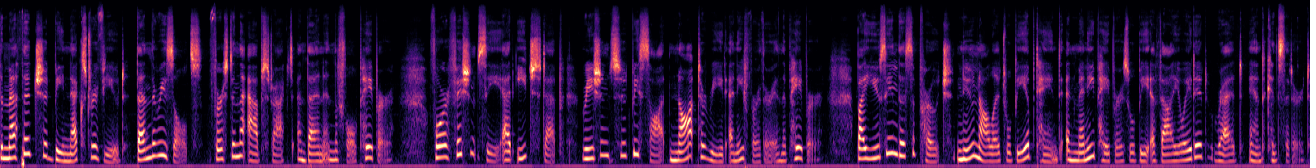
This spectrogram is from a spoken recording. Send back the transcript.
The method should be next reviewed, then the results, first in the abstract and then in the full paper. For efficiency at each step, reasons should be sought not to read any further in the paper. By using this approach, new knowledge will be obtained and many papers will be evaluated, read, and considered.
